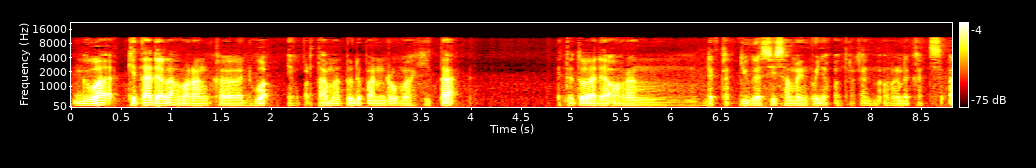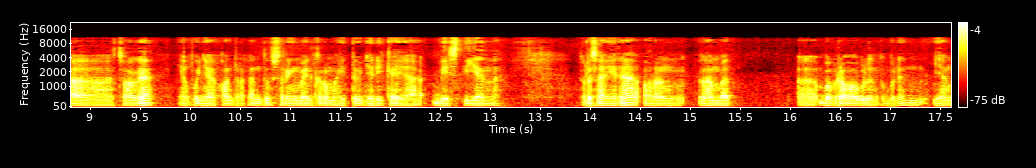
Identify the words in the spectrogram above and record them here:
Gua kita adalah orang kedua. Yang pertama tuh depan rumah kita itu tuh ada orang dekat juga sih sama yang punya kontrakan orang dekat eh, soalnya yang punya kontrakan tuh sering main ke rumah itu jadi kayak bestian lah. Terus akhirnya orang lambat eh, beberapa bulan kemudian yang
